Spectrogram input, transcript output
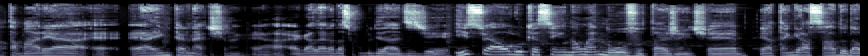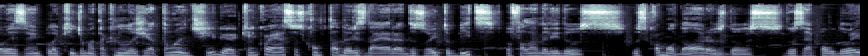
patamar é a, é, é a internet, né? É a, é a, galera das comunidades de. Isso é algo que, assim, não é novo, tá, gente? É, é até engraçado dar o exemplo aqui de uma tecnologia tão antiga. Quem conhece os computadores da era dos 8 bits, tô falando ali dos, dos Commodoros, dos, dos Apple II,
